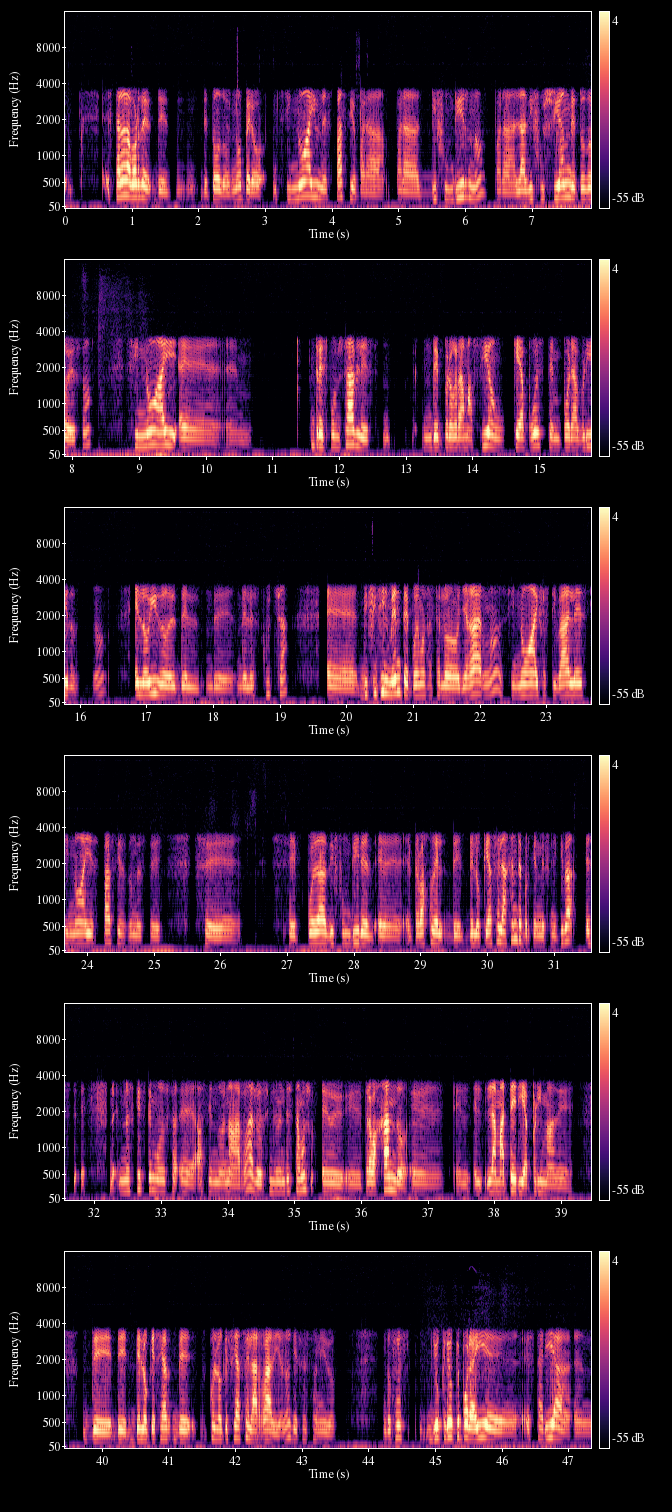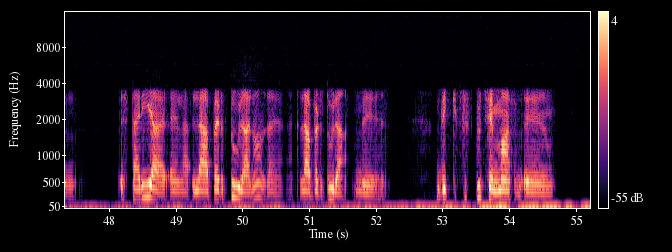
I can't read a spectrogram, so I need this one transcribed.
está la labor de todos no pero si no hay un espacio para para difundir no para la difusión de todo eso si no hay eh, em, responsables de programación que apuesten por abrir ¿no? El oído de- del, de- del escucha, eh, difícilmente podemos hacerlo llegar, ¿no? Si no hay festivales, si no hay espacios donde se, se, pueda difundir el, eh, el trabajo de, de lo que hace la gente, porque en definitiva es, eh, no, es que estemos eh, haciendo nada raro, simplemente estamos eh, eh, trabajando el- el- la materia prima de, de, de, lo que se de, con lo que se hace la radio, ¿no? Que es el sonido. Entonces, yo creo que por ahí eh, estaría en- estaría la, apertura, ¿no? La, la apertura de, de que se escuchen más eh,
